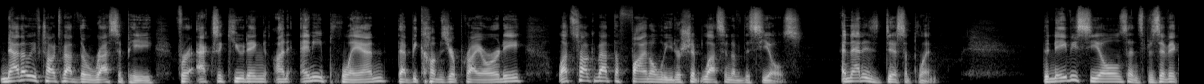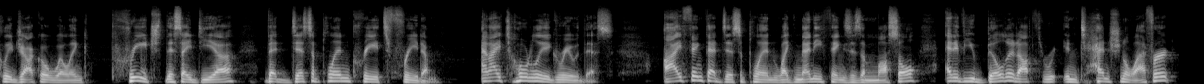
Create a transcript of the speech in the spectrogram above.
Now that we've talked about the recipe for executing on any plan that becomes your priority, let's talk about the final leadership lesson of the SEALs, and that is discipline. The Navy SEALs, and specifically Jocko Willink, preach this idea that discipline creates freedom. And I totally agree with this. I think that discipline, like many things, is a muscle. And if you build it up through intentional effort,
